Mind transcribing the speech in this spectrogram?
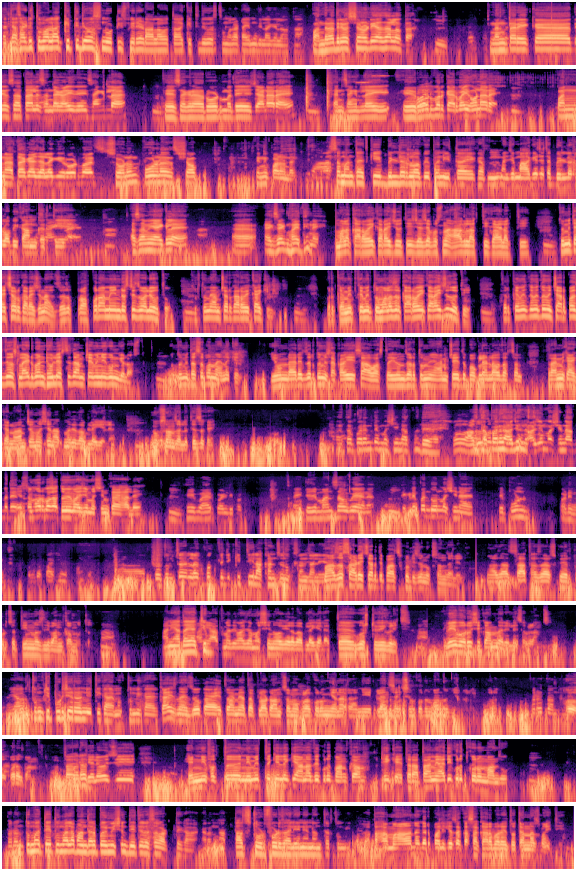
तर त्यासाठी तुम्हाला किती दिवस नोटीस पिरियड आला होता? किती दिवस तुम्हाला टाइम दिला गेला होता? पंधरा दिवसच्या नोटीस झाला होता. नंतर एक दिवसात आले संध्याकाळी त्यांनी सांगितलं ते सगळं रोडमध्ये जाणार आहे. त्यांनी सांगितलं हे रोडवर कारवाई होणार आहे. पण आता काय झालं की रोडवर सोडून पूर्ण शॉप त्यांनी पाडून टाकली असं म्हणतात की बिल्डर लॉबी पण इथं एक म्हणजे मागे त्याच्या बिल्डर लॉबी काम करते. असं मी ऐकलंय. एक्झॅक्ट माहिती नाही. मला कारवाई करायची होती ज्याच्यापासून आग लागती काय लागती. तुम्ही त्याच्यावर करायचे ना. जर प्रॉपर आम्ही इंडस्ट्रीजवाले होतो. तर तुम्ही आमच्यावर कारवाई काय केली. बरं कमीत कमी तुम्हाला जर कारवाई करायचीच होती. तर कमीत कमी तुम्ही चार पाच दिवस लाइट बंद ठेवली असती तर आमच्या आम्ही निघून गेलो असतो. तुम्ही तसं पण नाही ना केलं. येऊन डायरेक्ट जर तुम्ही सकाळी सहा वाजता येऊन जर तुम्ही आमच्या इथं पोकलँड लावत असाल तर आम्ही काय करणार? आमच्या मशीन आतमध्ये दाबल्या गेल्या. नुकसान झालं त्याचं काय? आतापर्यंत मशीन आतमध्ये आहे. हो अजून आतापर्यंत अजून अजून मशीन आतमध्ये आहे. समोर बघा तुम्ही माझी मशीन काय हाल आहे हे बाहेर पडली फक्त. आणि त्याचे माणसं उभे आहे ना तिकडे पण दोन मशीन आहेत. ते पूर्ण पडेल अं, तर तुमचं लगभग त्याचे किती लाखांचं नुकसान झाले माझं साडेचार ते पाच कोटीचं नुकसान झालेलं माझं आज सात हजार स्क्वेअर फूटचं तीन मजली बांधकाम होतं. आणि आता याची आणि आतमध्ये माझ्या मशीन वगैरे दाबल्या गेल्या त्या गोष्ट वेगळीच. हा. बेभरोशी काम झालेलं आहे सगळं आमचं. यावर तुमची पुढची रणनीती काय मग तुम्ही काय काहीच नाही. जो काय आहे तो आम्ही आता प्लॉट आमचा मोकळा करून घेणार आणि प्लॅन सँक्शन करून बांधून घेणार आहे. परत परत बांधून हो घेणार? परत बांधणार आता परत- गेल्या वर्षी ह्यांनी फक्त निमित्त केलं की अनधिकृत बांधकाम. ठीक आहे तर आता आम्ही अधिकृत करून बांधू. हम्म. परंतु मग ते तुम्हाला बांधायला परमिशन देतील असं वाटते का? कारण आत्ताच तोडफोड झाली आणि नंतर तुम्ही आता हा महानगरपालिकेचा कसा कारभार आहे तो त्यांनाच माहिती आहे.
